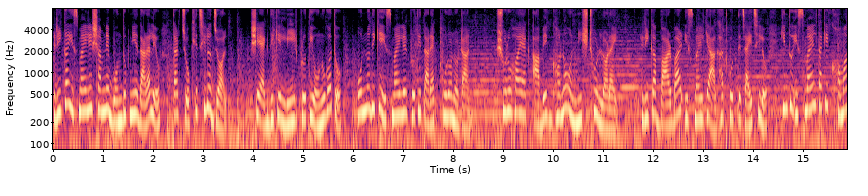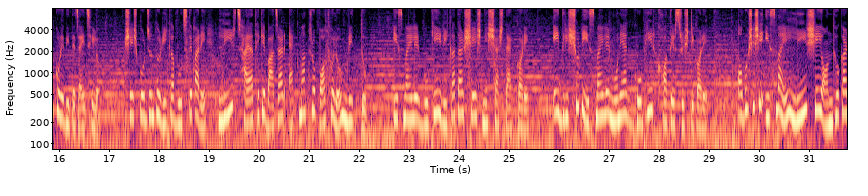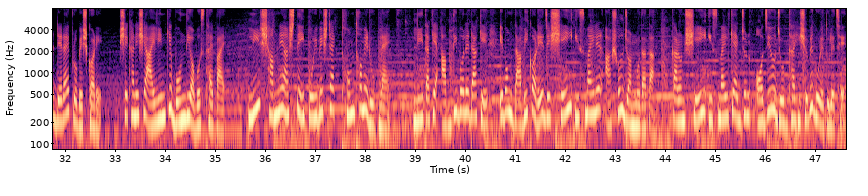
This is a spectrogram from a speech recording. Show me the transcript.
রিকা ইসমাইলের সামনে বন্দুক নিয়ে দাঁড়ালেও তার চোখে ছিল জল। সে একদিকে লির প্রতি অনুগত, অন্যদিকে ইসমাইলের প্রতি তার এক পুরনো টান। শুরু হয় এক আবেগঘন ও নিষ্ঠুর লড়াই। রিকা বারবার ইসমাইলকে আঘাত করতে চাইছিল, কিন্তু ইসমাইল তাকে ক্ষমা করে দিতে চাইছিল। শেষ পর্যন্ত রিকা বুঝতে পারে, লির ছায়া থেকে বাঁচার একমাত্র পথ হল মৃত্যু। ইসমাইলের বুকেই রিকা তার শেষ নিঃশ্বাস ত্যাগ করে। এই দৃশ্যটি ইসমাইলের মনে এক গভীর ক্ষতের সৃষ্টি করে। অবশেষে ইসমাইল লির সেই অন্ধকার ডেরায় প্রবেশ করে। সেখানে সে আইলিনকে বন্দি অবস্থায় পায়। লির সামনে আসতেই পরিবেশটা এক থমথমে রূপ নেয়। লি তাকে আব্দি বলে ডাকে এবং দাবি করে যে সেই ইসমাইলের আসল জন্মদাতা, কারণ সেই ইসমাইলকে একজন অজেয় যোদ্ধা হিসেবে গড়ে তুলেছে।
